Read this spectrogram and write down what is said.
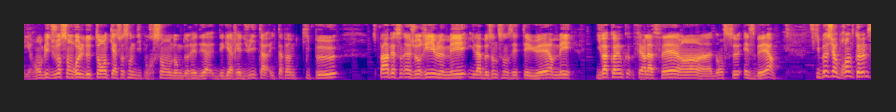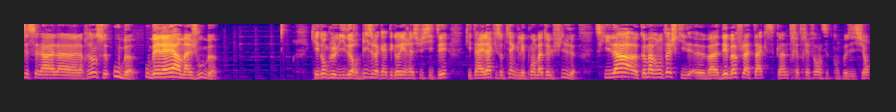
il remplit toujours son rôle de tank à 70%, donc de dégâts réduits, il, tape un petit peu. C'est pas un personnage horrible, mais il a besoin de son ZTUR, mais il va quand même faire l'affaire hein, dans ce SBR. Ce qui peut surprendre quand même, c'est la, présence de ce Oub, Oubelair Majoub, qui est donc le leader bis de la catégorie ressuscité, qui est un LR qui s'obtient avec les points Battlefield. Ce qu'il a euh, comme avantage qui euh, va debuff l'attaque, c'est quand même très très fort dans cette composition.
